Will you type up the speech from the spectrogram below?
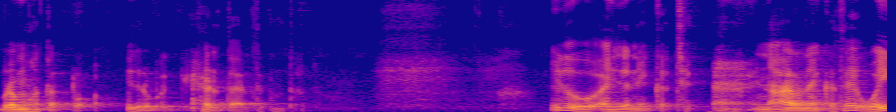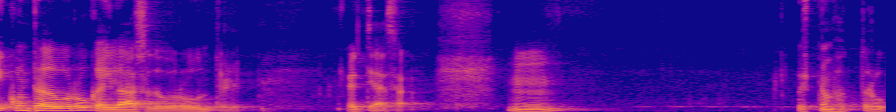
ಬ್ರಹ್ಮತತ್ವ ಇದರ ಬಗ್ಗೆ ಹೇಳ್ತಾ ಇರ್ತಕ್ಕಂಥದ್ದು. ಇದು ಐದನೇ ಕಥೆ. ಇನ್ನು ಆರನೇ ಕಥೆ, ವೈಕುಂಠದವರು ಕೈಲಾಸದವರು ಅಂತೇಳಿ. ವ್ಯತ್ಯಾಸ. ವಿಷ್ಣು ಭಕ್ತರು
